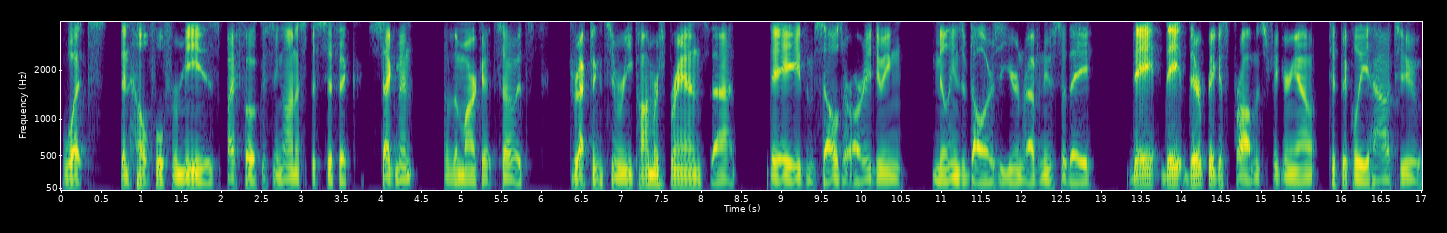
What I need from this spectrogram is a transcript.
what's been helpful for me is by focusing on a specific segment of the market. So it's direct and consumer e-commerce brands that they themselves are already doing millions of dollars a year in revenue. So they they they their biggest problem is figuring out typically how to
